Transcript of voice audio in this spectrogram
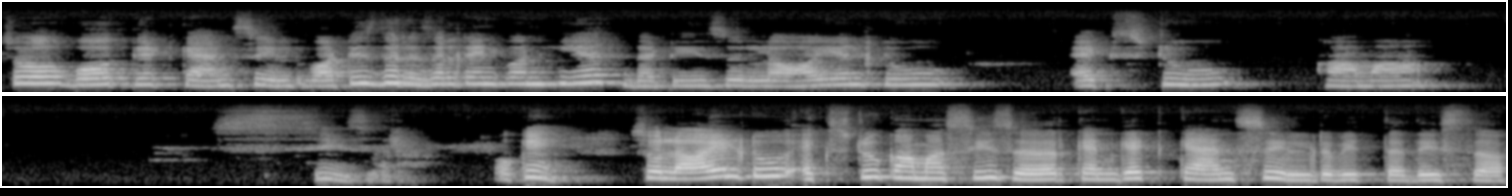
So both get cancelled. What is the resultant one here? That is loyal to x2 comma Caesar. Okay. So, loyal to x2 comma Caesar can get cancelled with this, uh,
